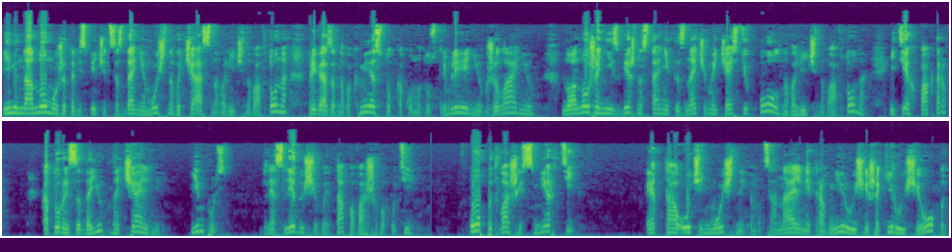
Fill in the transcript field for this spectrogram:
Именно оно может обеспечить создание мощного частного личного автона, привязанного к месту, к какому-то устремлению, к желанию, но оно же неизбежно станет и значимой частью полного личного автона и тех факторов, которые задают начальный импульс для следующего этапа вашего пути. Опыт вашей смерти – это очень мощный, эмоциональный, травмирующий, шокирующий опыт.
